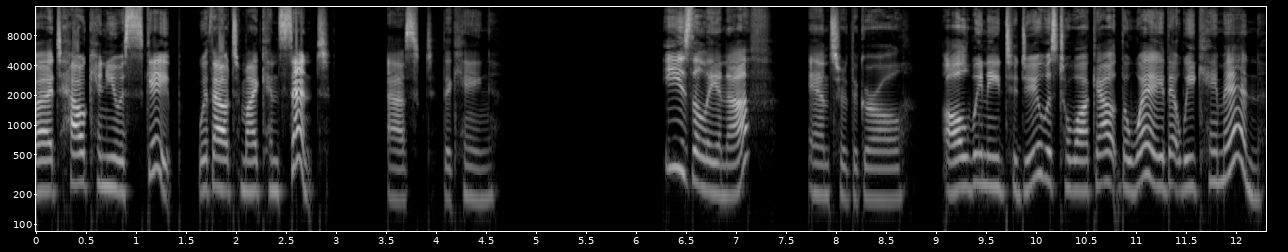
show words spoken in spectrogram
But how can you escape without my consent? asked the king. Easily enough, answered the girl. All we need to do is to walk out the way that we came in.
